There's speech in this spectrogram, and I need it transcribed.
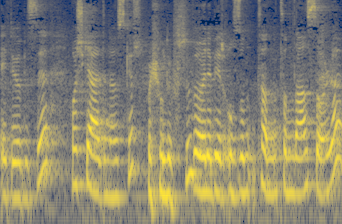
e, ediyor bizi. Hoş geldin Özgür. Hoş bulduk Füsun. Böyle bir uzun tanıtımdan sonra.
